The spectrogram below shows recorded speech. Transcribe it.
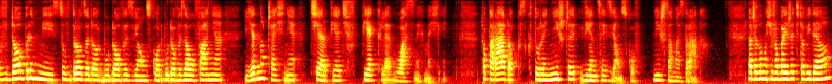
w dobrym miejscu w drodze do odbudowy związku, odbudowy zaufania jednocześnie cierpieć w piekle własnych myśli. To paradoks, który niszczy więcej związków niż sama zdrada. Dlaczego musisz obejrzeć to wideo?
